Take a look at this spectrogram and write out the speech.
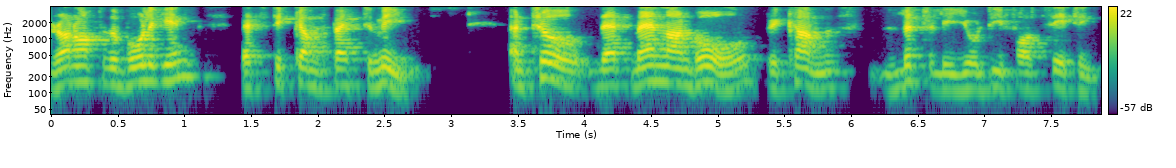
run after the ball again. That stick comes back to me until that man line ball becomes literally your default setting.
